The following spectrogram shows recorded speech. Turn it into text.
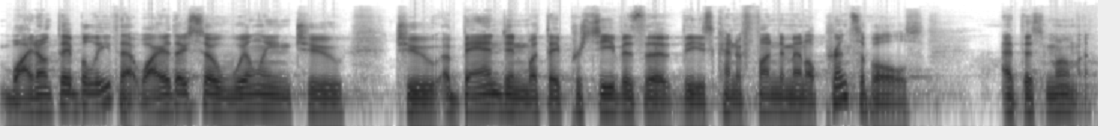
why don't they believe that? Why are they so willing to to abandon what they perceive as the, these kind of fundamental principles at this moment?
